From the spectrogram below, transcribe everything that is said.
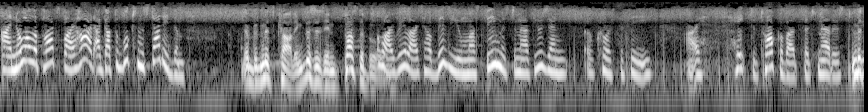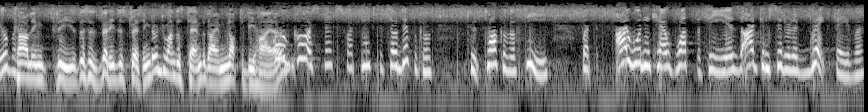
I know all the parts by heart. I got the books and studied them. But, Miss Carling, this is impossible. Oh, I realize how busy you must be, Mr. Matthews, and, of course, the fee. I hate to talk about such matters to Miss you, but... Carling, please, this is very distressing. Don't you understand that I'm not to be hired? Oh, of course. That's what makes it so difficult to talk of a fee. But I wouldn't care what the fee is. I'd consider it a great favor.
